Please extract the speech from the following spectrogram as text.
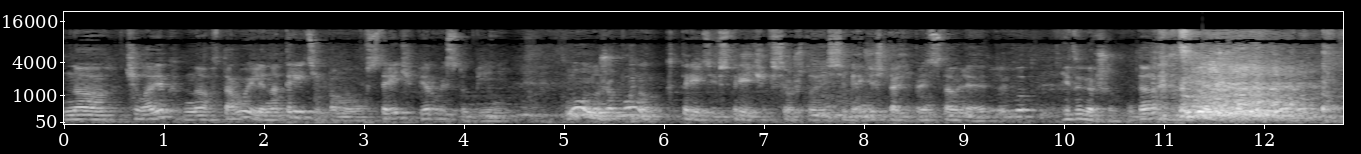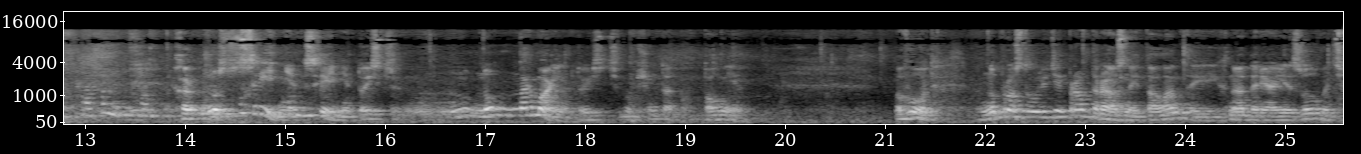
на человек на второй или на третьей, по-моему, встрече первой ступени. Ну, он уже понял к третьей встрече все, что из себя гештальт представляет. И вот... И завершил. Да. Ну, среднее, среднее. То есть, ну, ну, нормально. То есть, в общем-то, вполне. Вот. Ну, просто у людей, правда, разные таланты, и их надо реализовывать,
